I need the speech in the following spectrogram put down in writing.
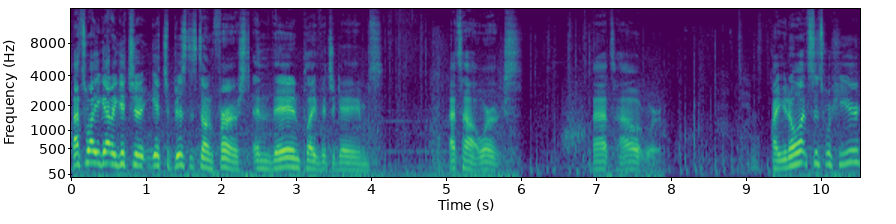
That's why you gotta get your get your business done first, and then play video games. That's how it works. That's how it works. Alright, you know what? Since we're here,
